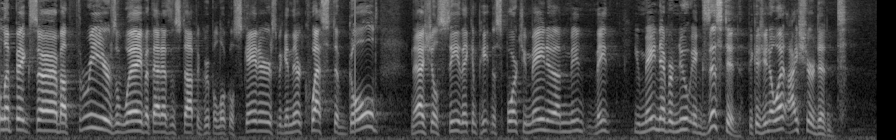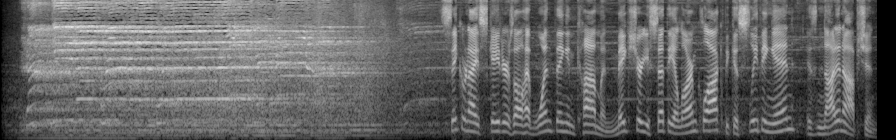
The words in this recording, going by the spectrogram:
Olympics are about three years away, but that hasn't stopped a group of local skaters to begin their quest of gold. And as you'll see, they compete in a sport you may, uh, may, may, you may never knew existed, because you know what? I sure didn't. Synchronized skaters all have one thing in common. Make sure you set the alarm clock because sleeping in is not an option.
